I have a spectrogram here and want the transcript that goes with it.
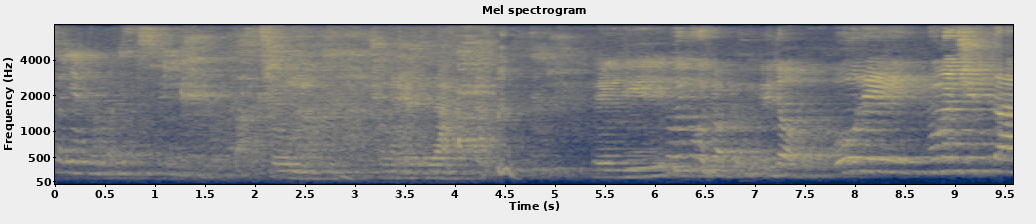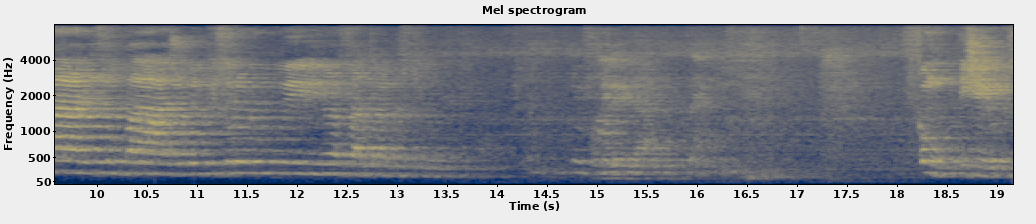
togliendo un po' di sassolini. insomma, c'è una certa età. Quindi lui, lui proprio gridò, ore non accettare il suo bacio perché solo lui non ha fatto la costruzione. Potete gridare. Comunque, dicevo,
